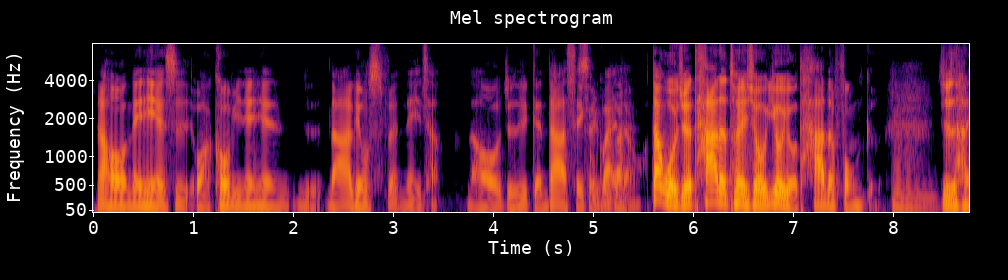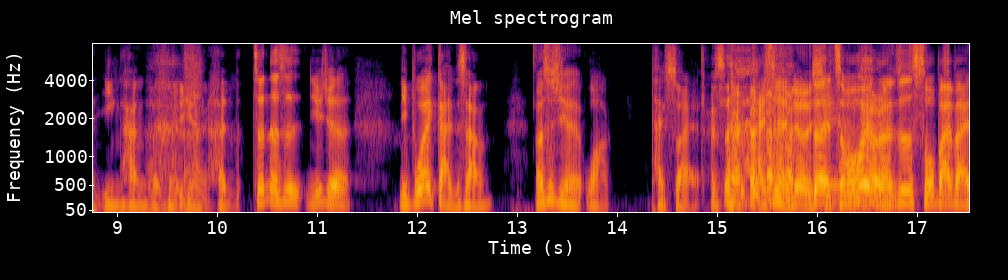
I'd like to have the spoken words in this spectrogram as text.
然后那天也是哇，，Kobe 那天拿六十分那一场，然后就是跟大家 say goodbye 这样。但我觉得他的退休又有他的风格，嗯，就是很硬汉，很硬汉，很真的是，你就觉得你不会感伤，而是觉得哇，太帅了，还是很热血。对，怎么会有人就是说拜拜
